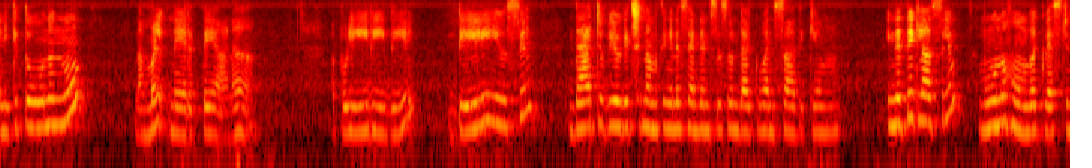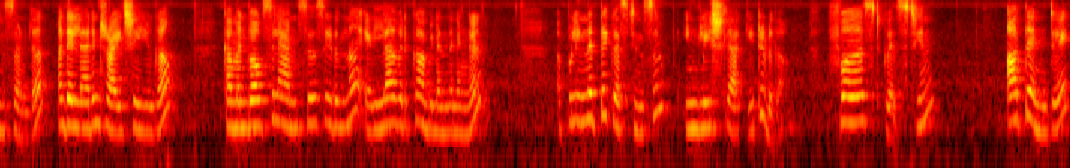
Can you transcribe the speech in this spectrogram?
എനിക്ക് തോന്നുന്നു നമ്മൾ നേരത്തെയാണ്. അപ്പോൾ ഈ രീതിയിൽ ഡെയിലി യൂസിൽ ദാറ്റ് ഉപയോഗിച്ച് നമുക്കിങ്ങനെ സെന്റൻസസ് ഉണ്ടാക്കുവാൻ സാധിക്കും. ഇന്നത്തെ ക്ലാസ്സിലും മൂന്ന് ഹോംവർക്ക് ക്വസ്റ്റ്യൻസ് ഉണ്ട്. അതെല്ലാവരും ട്രൈ ചെയ്യുക. കമന്റ് ബോക്സിൽ ആൻസേഴ്സ് ഇടുന്ന എല്ലാവർക്കും അഭിനന്ദനങ്ങൾ. അപ്പോൾ ഇന്നത്തെ ക്വസ്റ്റ്യൻസും ഇംഗ്ലീഷിലാക്കിയിട്ട് ഇടുക. ഫേസ്റ്റ് ക്വസ്റ്റ്യൻ അതെന്റെ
